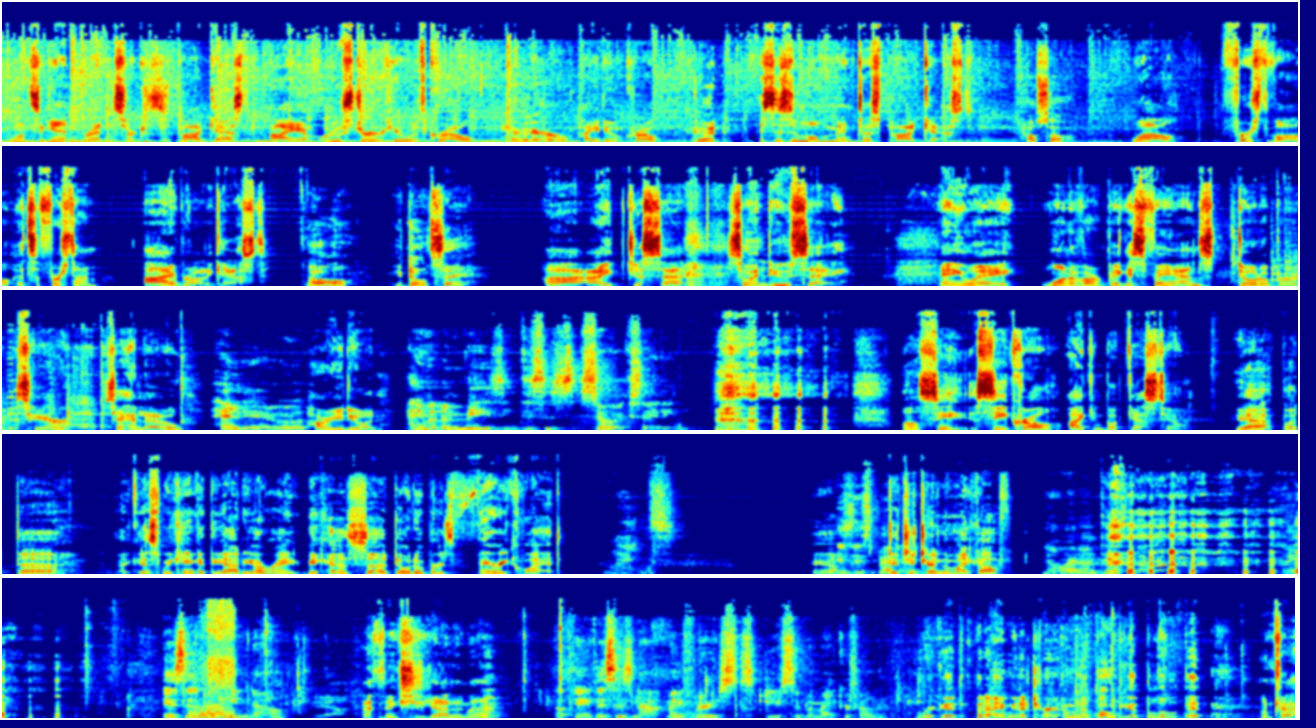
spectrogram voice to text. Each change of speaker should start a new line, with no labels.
Back once again, Bread and Circuses podcast. I am Rooster here with Crow.
Hello.
How you doing, Crow?
Good.
This is a momentous podcast.
How so?
Well, first of all, it's the first time I brought a guest.
Oh, you don't say.
Uh, I just said, so I do say. Anyway, one of our biggest fans, Dodo Bird, is here. Say hello.
Hello.
How are you doing?
I'm amazing. This is so exciting.
Well, see, see, Crow, I can book guests too.
Yeah, but uh, I guess we can't get the audio right because uh, Dodo Bird's very quiet.
What?
Yeah.
Is this
Did you turn the mic off?
No, I don't think so. Wait. Is it working now? Yeah.
I think she's got it now.
Okay, this is not my first use of a microphone.
We're good, but I am going to turn. I'm going to bump you up a little bit.
Okay.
